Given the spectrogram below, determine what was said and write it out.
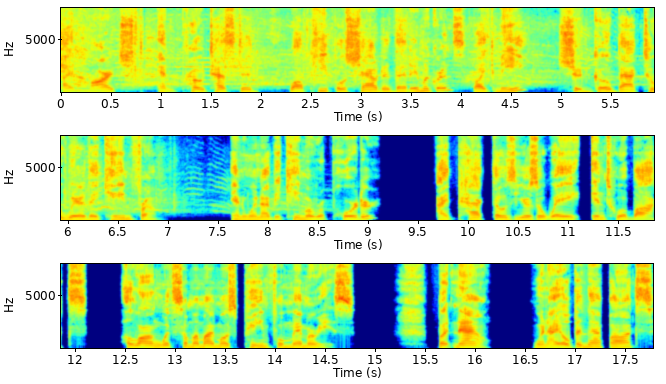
I marched and protested while people shouted that immigrants, like me, should go back to where they came from. And when I became a reporter, I packed those years away into a box, along with some of my most painful memories. But now, when I open that box,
